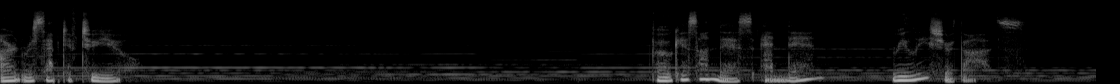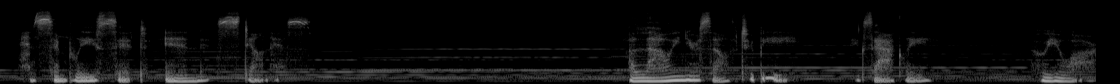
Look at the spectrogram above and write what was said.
aren't receptive to you. Focus on this and then release your thoughts and simply sit in stillness. allowing yourself to be exactly who you are.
